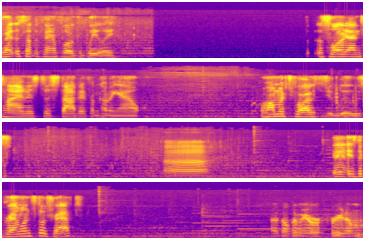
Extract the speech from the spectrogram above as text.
you have to stop the fan flow completely. The slow down time is to stop it from coming out. Well, how much progress did you lose? Uh. Is the gremlin still trapped? I don't think we ever freed him.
